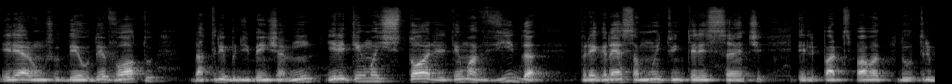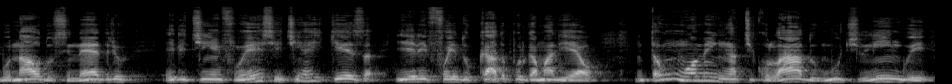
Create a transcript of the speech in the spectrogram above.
ele era um judeu devoto, da tribo de Benjamim. Ele tem uma história, ele tem uma vida pregressa muito interessante. Ele participava do tribunal do Sinédrio, ele tinha influência e tinha riqueza, e ele foi educado por Gamaliel. Então, um homem articulado, multilingüe,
